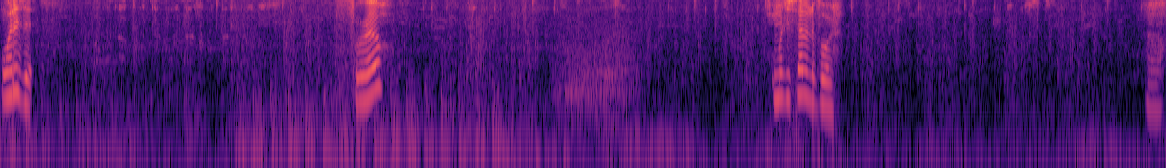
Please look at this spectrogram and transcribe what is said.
What is it? For real? How much you selling it for? Oh.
